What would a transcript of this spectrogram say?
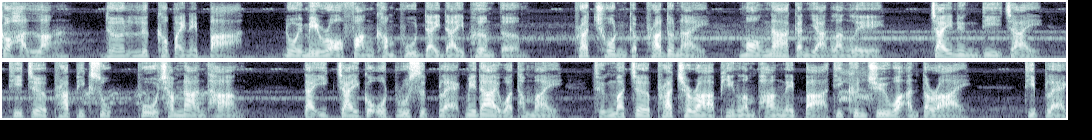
ก็หันหลังเดินลึกเข้าไปในป่า โดยไม่รอฟังคำพูดใด ๆ เพิ่มเติม พระชนกับพระดนัยมองหน้ากันอย่างลังเล ใจหนึ่งดีใจที่เจอพระภิกษุผู้ชำนาญทาง แต่อีกใจก็อดรู้สึกแปลกไม่ได้ว่าทำไม ถึงมาเจอพระชราเพียงลำพังในป่าที่ขึ้นชื่อว่าอันตราย ที่แปลก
